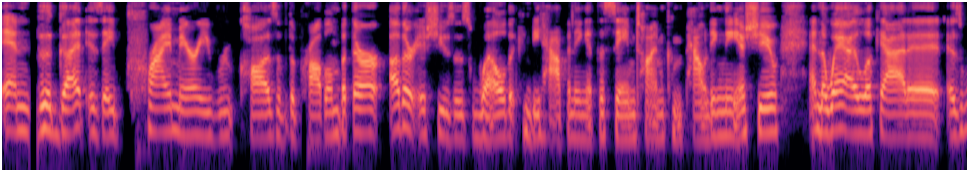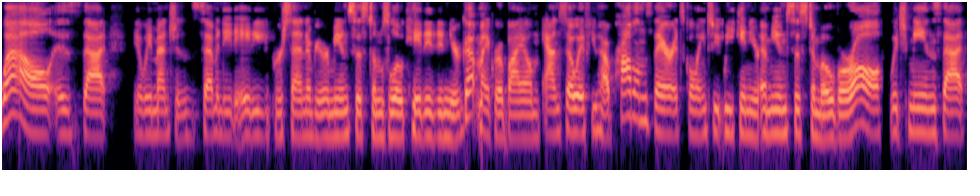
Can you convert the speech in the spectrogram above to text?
and the gut is a primary root cause of the problem, but there are other issues as well that can be happening at the same time, compounding the issue. And the way I look at it as well is that you know, we mentioned 70 to 80% of your immune system is located in your gut microbiome. And so if you have problems there, it's going to weaken your immune system overall, which means that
